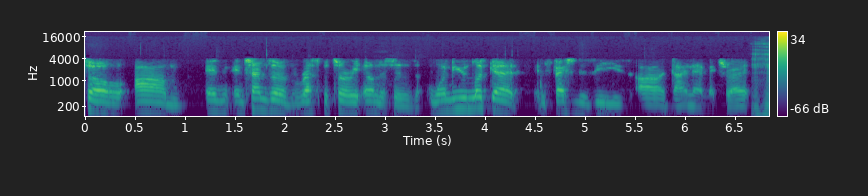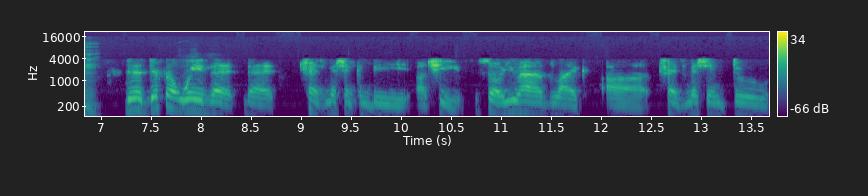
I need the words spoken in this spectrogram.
So, um, in, in terms of respiratory illnesses, when you look at infectious disease uh, dynamics, right, hmm there are different ways that, that transmission can be achieved. So, you have like uh, transmission through,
